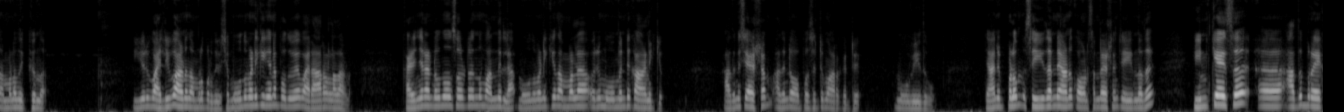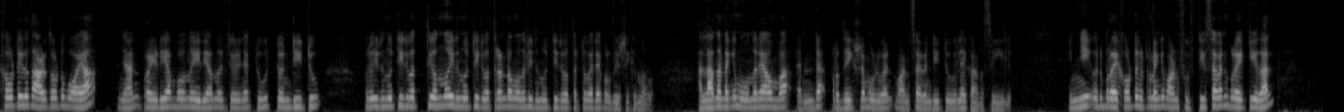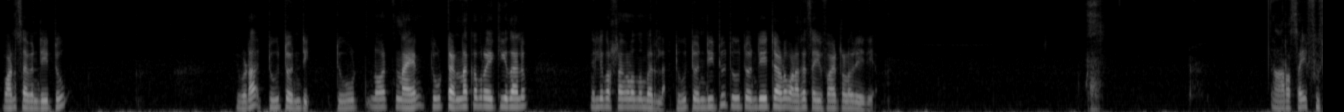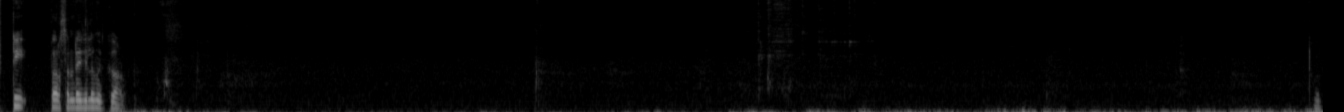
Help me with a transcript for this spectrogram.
നമ്മൾ നിൽക്കുന്ന. ഈ ഒരു വലിവാണ് നമ്മൾ പ്രതീക്ഷിച്ചത്. മൂന്ന് മണിക്ക് ഇങ്ങനെ പൊതുവെ വരാറുള്ളതാണ്. കഴിഞ്ഞ രണ്ട് മൂന്ന് ദിവസമായിട്ടൊന്നും വന്നില്ല. മൂന്ന് മണിക്ക് നമ്മളെ ഒരു മൂവ്മെന്റ് കാണിക്കും. അതിനുശേഷം അതിന്റെ ഓപ്പോസിറ്റ് മാർക്കറ്റ് മൂവ് ചെയ്തു പോകും. ഞാനിപ്പോഴും സി തന്നെയാണ് കോൺസെൻട്രേഷൻ ചെയ്യുന്നത്. ഇൻ കേസ് അത് ബ്രേക്ക് ഔട്ട് ചെയ്ത് താഴത്തോട്ട് പോയാൽ ഞാൻ ട്രേഡ് ചെയ്യാൻ പോകുന്ന ഏരിയ എന്ന് വെച്ച് കഴിഞ്ഞാൽ ടു ട്വന്റി ടു ഒരു ഇരുന്നൂറ്റി ഇരുപത്തി ഒന്നോ ഇരുന്നൂറ്റി ഇരുപത്തിരണ്ടോ മുതൽ ഇരുന്നൂറ്റി ഇരുപത്തെട്ട് വരെ പ്രതീക്ഷിക്കുന്നുള്ളൂ. അല്ലാന്നുണ്ടെങ്കിൽ മൂന്നര ആകുമ്പോൾ എന്റെ പ്രതീക്ഷ മുഴുവൻ വൺ സെവന്റി ടൂവിലേക്കാണ് സിയിൽ ഇനി ഒരു ബ്രേക്ക് ഔട്ട് കിട്ടണമെങ്കിൽ വൺ ഫിഫ്റ്റി സെവൻ ബ്രേക്ക് ചെയ്താൽ വൺ സെവന്റി ടു ഇവിടെ two twenty two nought nine two ടെണ്ണൊക്കെ break ചെയ്താലും വലിയ പ്രശ്നങ്ങളൊന്നും വരില്ല. Two twenty two two twenty eight ആണ് വളരെ സേഫ് ആയിട്ടുള്ള ഒരു area R S I fifty പെർസെന്റേജിൽ നിൽക്കുകയാണ്.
